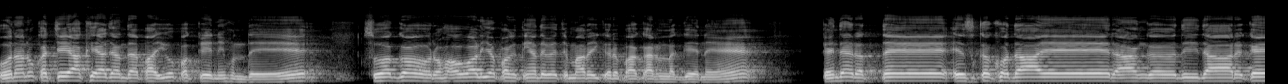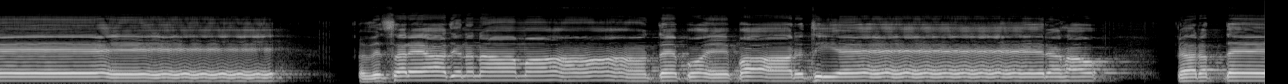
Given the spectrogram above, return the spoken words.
ਉਹਨਾਂ ਨੂੰ ਕੱਚੇ ਆਖਿਆ ਜਾਂਦਾ, ਭਾਈ ਉਹ ਪੱਕੇ ਨਹੀਂ ਹੁੰਦੇ। ਸੋ ਅੱਗੋਂ ਰਹਾਉ ਵਾਲੀਆਂ ਪੰਕਤੀਆਂ ਦੇ ਵਿੱਚ ਮਹਾਰਾਜ ਕਿਰਪਾ ਕਰਨ ਲੱਗੇ ਨੇ। ਕਹਿੰਦੇ, ਰੱਤੇ ਇਸਕ ਖੁਦਾਏ ਰੰਗ ਦੀਦਾਰ ਕੇ। ਵਿਸਰਿਆ ਜਨ ਨਾਮ ਤੇ ਪੋਏ ਪਾਰਥੀਏ ਰਹਾਓ, ਰਤੇ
